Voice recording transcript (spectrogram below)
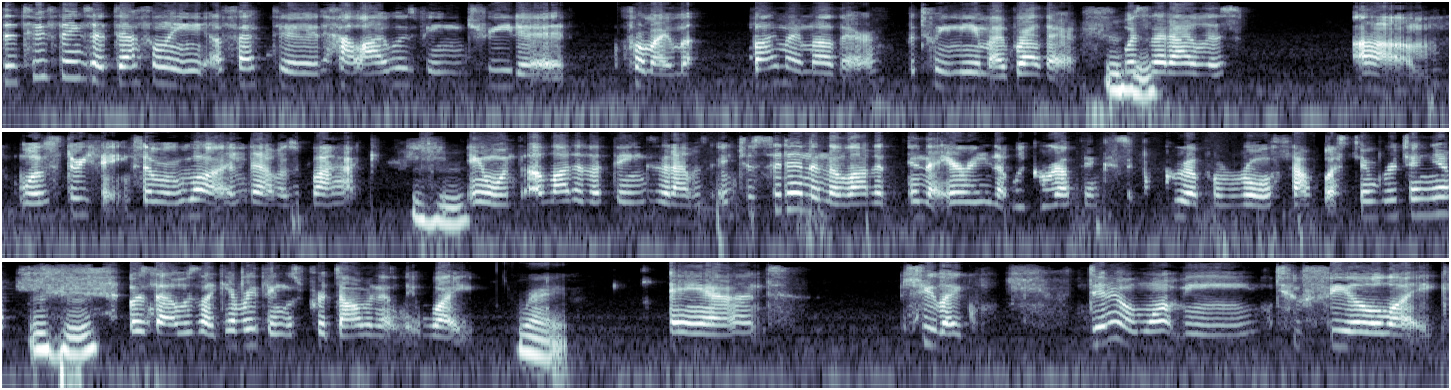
the two things that definitely affected how I was being treated for my by my mother between me and my brother mm-hmm. was that I was um was three things. Number one, that I was black, Mm-hmm. And a lot of the things that I was interested in, and a lot of in the area that we grew up in, because I grew up in rural southwestern Virginia, mm-hmm. was that was like everything was predominantly white. Right. And she like didn't want me to feel like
